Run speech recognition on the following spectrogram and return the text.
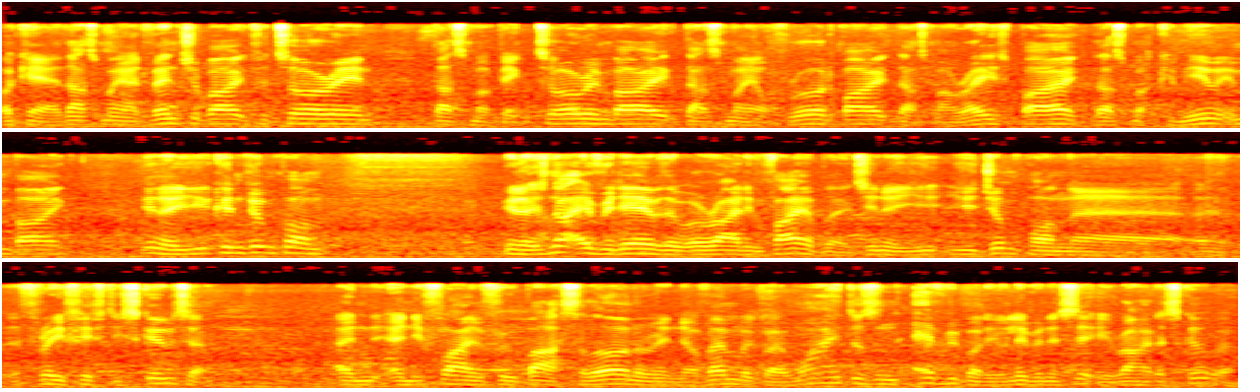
okay, that's my adventure bike for touring, that's my big touring bike, that's my off-road bike, that's my race bike, that's my commuting bike. You know, you can jump on you know, it's not every day that we're riding Fireblades. You know, you, you jump on a, a 350 scooter and, and you're flying through Barcelona in November going, why doesn't everybody who live in a city ride a scooter?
